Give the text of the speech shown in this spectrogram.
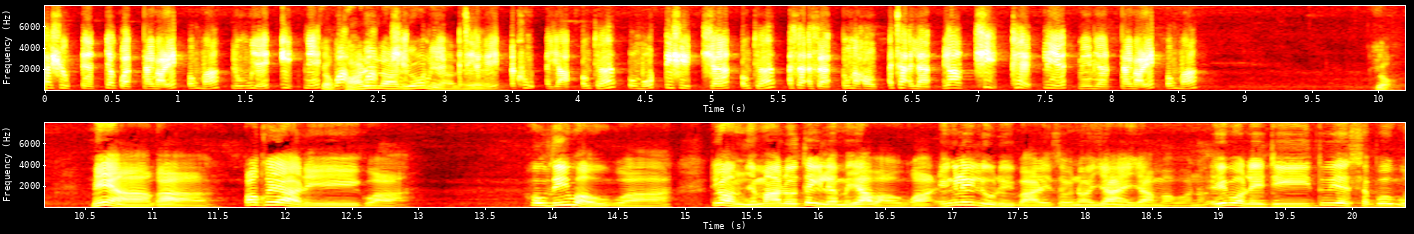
အရှုပ်တဲ့ပြက်ကွက်နိုင်ပါတယ်ပုံမှန်လူရဲ့တီနဲ့အခုအရာအုတ်ချက်ပုံမတိရှိရန်အုတ်ချက်အဆက်အဆက်တို့မဟုတ်အချက်အလက်များရှိခဲ့ပြင်းမြင်မြန်နိုင်ပါတယ်ပုံမှန်ယောမင်းဟာကပောက်ကရတယ်ကွာဟုတ်သေးပါဘူးကွာ ဒီကမြန်မာလိုတိတ်လည်းမရပါဘူးကွာအင်္ဂလိပ်လိုတွေပါတယ်ဆိုရင်တော့ရရင်ရမှာပေါ့နော်အေးပေါ့လေဒီသူ့ရဲ့ support က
